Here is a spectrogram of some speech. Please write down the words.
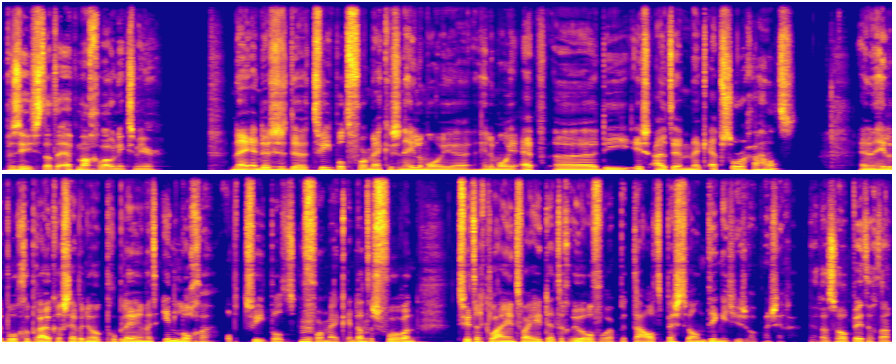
Precies, dat de app mag gewoon niks meer. Nee, en dus is de Tweetbot voor Mac is een hele mooie, hele mooie app. Uh, die is uit de Mac App Store gehaald. En een heleboel gebruikers hebben nu ook problemen met inloggen op Tweetbot hm. voor Mac. En dat hm. is voor een Twitter-client waar je 30 euro voor hebt betaald best wel een dingetje, zou ik maar zeggen. Ja, dat is wel pittig dan.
